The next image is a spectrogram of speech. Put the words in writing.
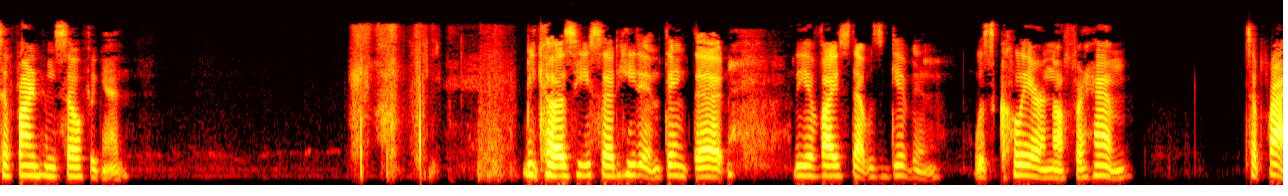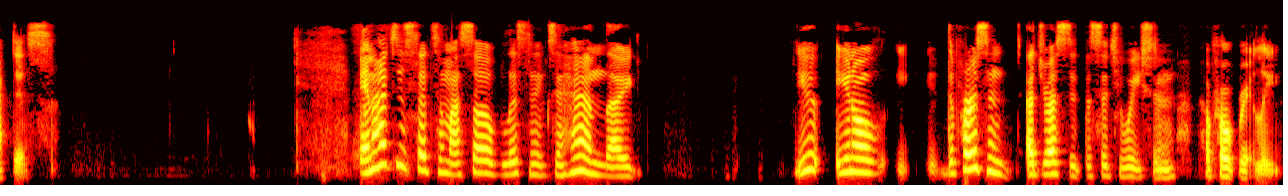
to find himself again because he said he didn't think that the advice that was given was clear enough for him to practice. And I just said to myself listening to him like you you know the person addressed the situation appropriately.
